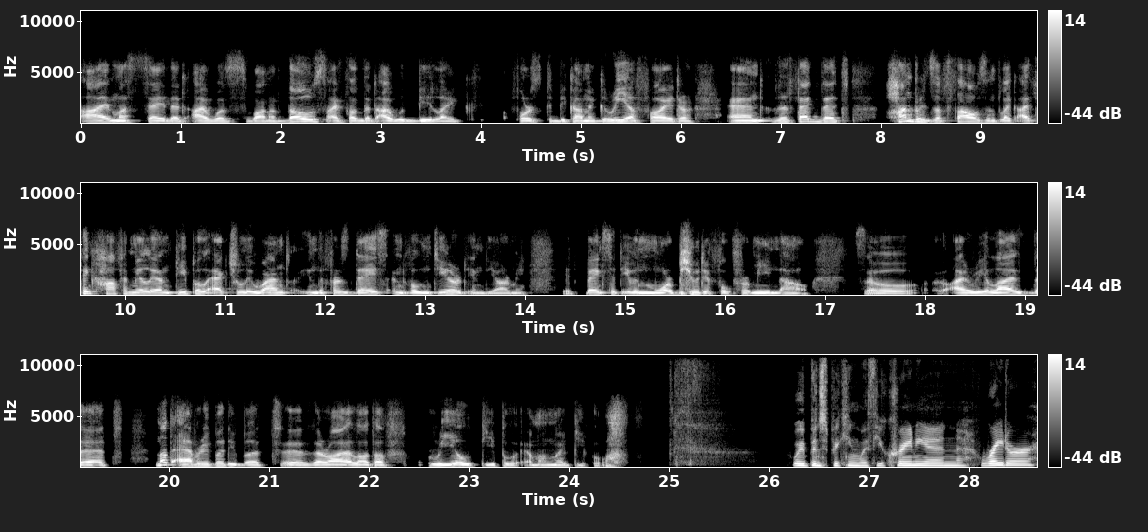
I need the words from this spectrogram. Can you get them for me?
I must say that I was one of those. I thought that I would be like forced to become a guerrilla fighter. And the fact that hundreds of thousands, like I think half a million people actually went in the first days and volunteered in the army. It makes it even more beautiful for me now. So I realized that not everybody, but uh, there are a lot of real people among my people. We've been speaking with Ukrainian writer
